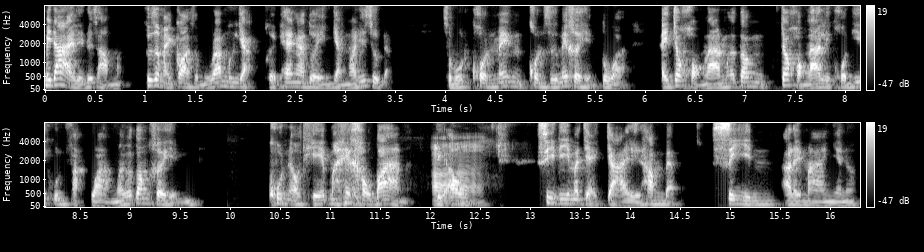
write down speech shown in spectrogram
ไม่ได้เลยด้วยซ้ำอะคือสมัยก่อนสมมุติว่ามึงอยากเผยแพร่งานตัวเองอย่างน้อยที่สุดอะสมมติคนแม่งคนซื้อไม่เคยเห็นตัว ไอ้เจ้าของร้านมันก็ต้องเจ้าของร้านหรือคนที่คุณฝากวาง มันก็ต้องเคยเห็น คุณเอาเทปมาให้เขาบ้างอะหรือเอาอ่าซีดีมาแจกจ่ายหรือทำแบบ zine อะไรมาอย่างเงี้ยเนาะ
